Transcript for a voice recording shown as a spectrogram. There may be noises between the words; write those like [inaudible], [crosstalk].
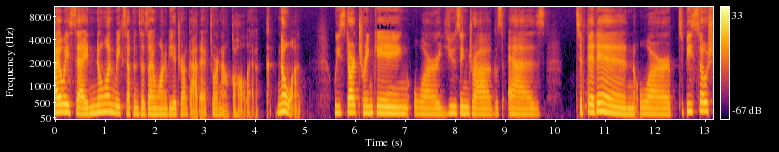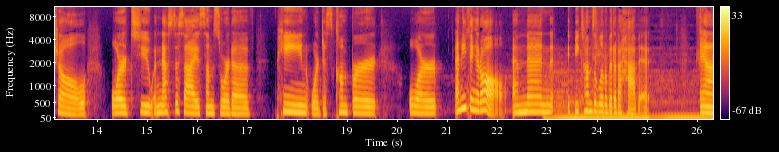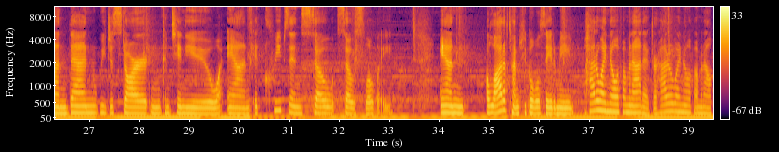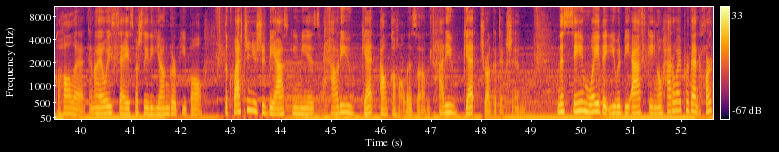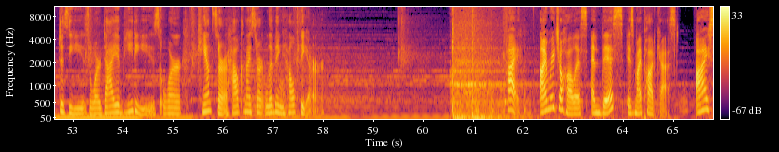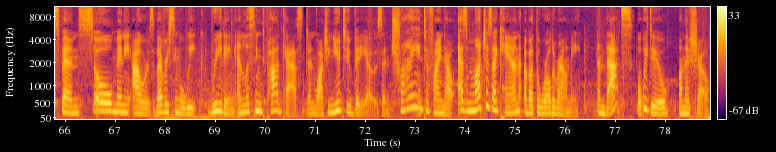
I always say no one wakes up and says, I want to be a drug addict or an alcoholic. No one. We start drinking or using drugs as to fit in or to be social or to anesthetize some sort of pain or discomfort or anything at all. And then it becomes a little bit of a habit. And then we just start and continue, and it creeps in so, so slowly. And a lot of times people will say to me, How do I know if I'm an addict or how do I know if I'm an alcoholic? And I always say, especially to younger people, the question you should be asking me is, How do you get alcoholism? How do you get drug addiction? In the same way that you would be asking, oh, how do I prevent heart disease or diabetes or cancer? How can I start living healthier? Hi, I'm Rachel Hollis, and this is my podcast. I spend so many hours of every single week reading and listening to podcasts and watching YouTube videos and trying to find out as much as I can about the world around me. And that's what we do on this show.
